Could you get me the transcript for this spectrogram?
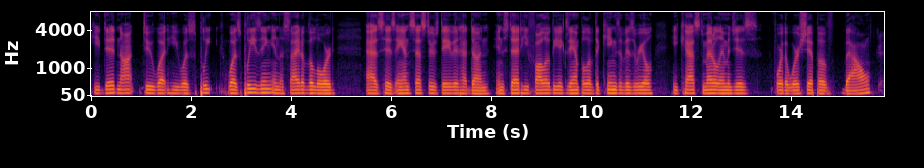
He did not do what he was ple- was pleasing in the sight of the Lord, as his ancestors David had done. Instead, he followed the example of the kings of Israel. He cast metal images for the worship of Baal. Good.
